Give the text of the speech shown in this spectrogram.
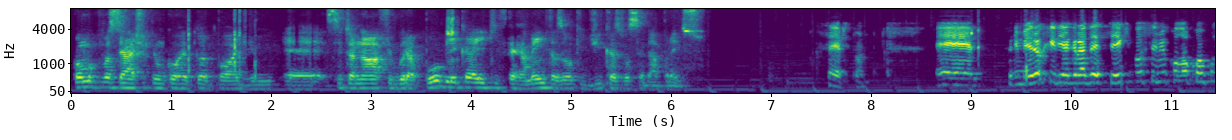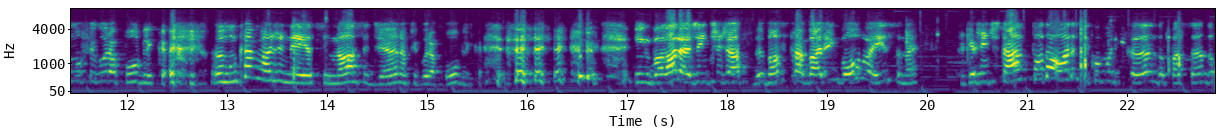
Como que você acha que um corretor pode é, se tornar uma figura pública e que ferramentas ou que dicas você dá para isso? Certo. É, primeiro eu queria agradecer que você me colocou como figura pública. Eu nunca imaginei assim, nossa, Diana, figura pública. Embora a gente já, o nosso trabalho envolva isso, né? Porque a gente está toda hora se comunicando, passando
